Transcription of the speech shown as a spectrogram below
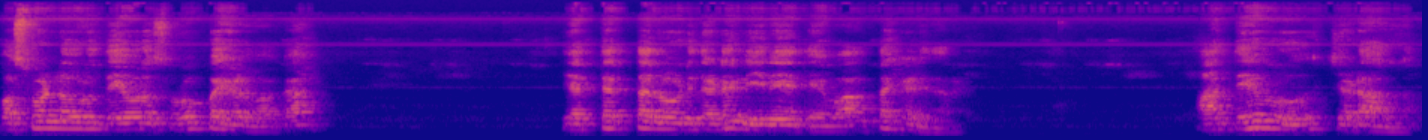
ಬಸವಣ್ಣವರು ದೇವರ ಸ್ವರೂಪ ಹೇಳುವಾಗ ಎತ್ತೆತ್ತ ನೋಡಿದಡೆ ನೀನೇ ದೇವ ಅಂತ ಹೇಳಿದ್ದಾರೆ. ಆ ದೇವರು ಜಡ ಅಲ್ಲ.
